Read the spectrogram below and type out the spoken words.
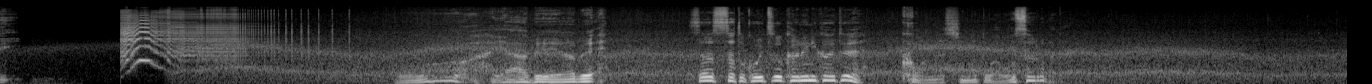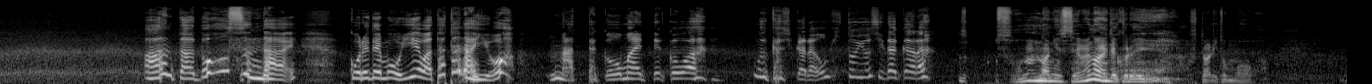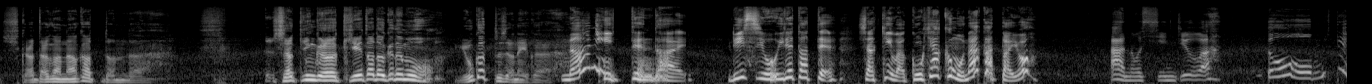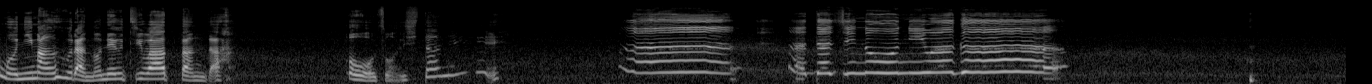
おおやべえやべえ。さっさとこいつを金に変えてこんな島とはおさらばだ。あんたどうすんだい？これでもう家は建たないよ。まったくお前って子は昔からお人よしだからそんなに責めないでくれ。二人とも。仕方がなかったんだ。借金が消えただけでもよかったじゃねえか。何言ってんだい。利子を入れたって借金は500もなかったよ。あの真珠はどう見ても2万フランの値打ちはあったんだ。大損したね。うーん私の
